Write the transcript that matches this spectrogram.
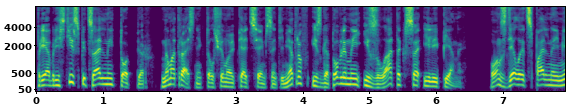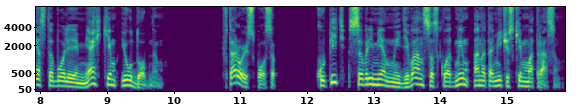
Приобрести специальный топпер, на матрасник толщиной 5-7 см, изготовленный из латекса или пены. Он сделает спальное место более мягким и удобным. Второй способ. Купить современный диван со складным анатомическим матрасом.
